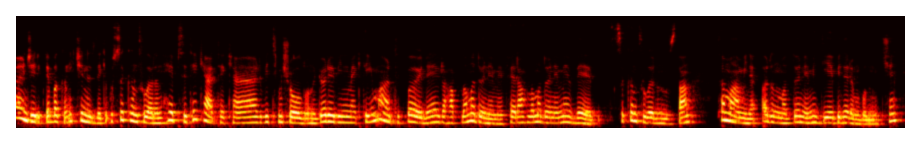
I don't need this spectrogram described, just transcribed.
Öncelikle bakın içinizdeki bu sıkıntıların hepsi teker teker bitmiş olduğunu görebilmekteyim. Artık böyle rahatlama dönemi, ferahlama dönemi ve sıkıntılarınızdan tamamıyla arınma dönemi diyebilirim bunun için.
